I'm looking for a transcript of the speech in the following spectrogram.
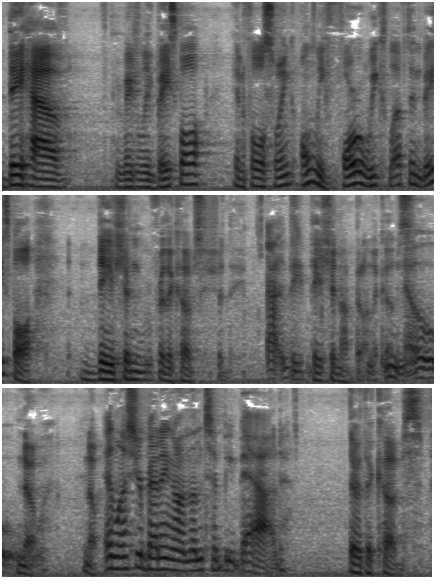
They have Major League Baseball in full swing. Only four weeks left in baseball. They shouldn't root for the Cubs, should they? Uh, they, they should not bet on the Cubs. No. No. No. Unless you're betting on them to be bad. They're the Cubs.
